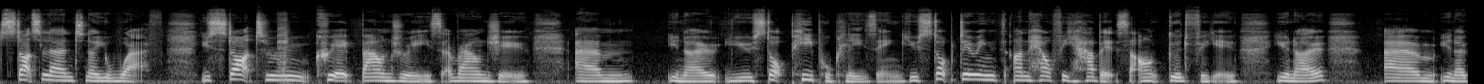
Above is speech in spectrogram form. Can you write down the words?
start to learn to know your worth. You start to create boundaries around you. Um, you know, you stop people pleasing. You stop doing unhealthy habits that aren't good for you. You know, um, you know,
